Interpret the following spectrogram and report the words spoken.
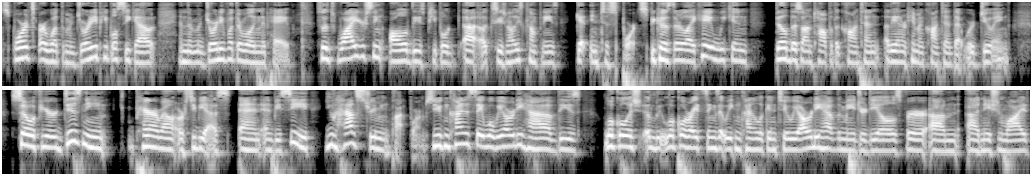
Sports are what the majority of people seek out and the majority of what they're willing to pay. So it's why you're seeing all of these people, uh, excuse me, all these companies get into sports because they're like, hey, we can build this on top of the content, of the entertainment content that we're doing. So if you're Disney, Paramount, or CBS and NBC, you have streaming platforms. So you can kind of say, well, we already have these local ish, local rights things that we can kind of look into. We already have the major deals for um, uh, nationwide,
